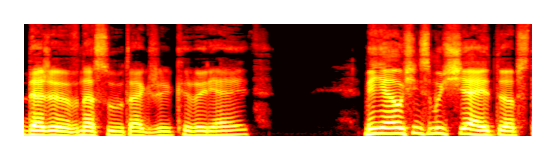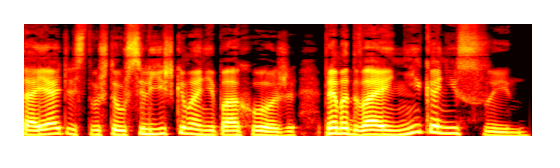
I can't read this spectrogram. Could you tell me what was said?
даже в носу так же ковыряет. Меня очень смущает то обстоятельство, что уж слишком они похожи, прямо двойник, а не сын.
